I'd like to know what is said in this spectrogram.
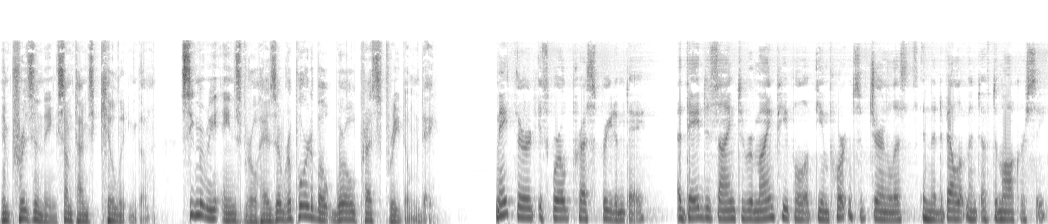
imprisoning, sometimes killing them. C. Marie Ainsborough has a report about World Press Freedom Day. May 3rd is World Press Freedom Day, a day designed to remind people of the importance of journalists in the development of democracy.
